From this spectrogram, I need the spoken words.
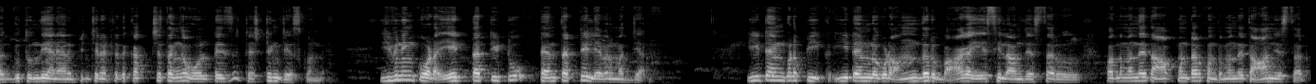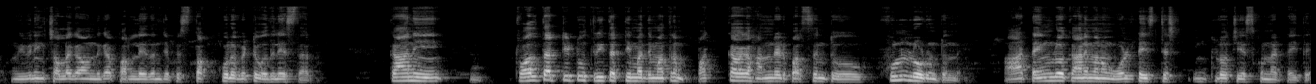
తగ్గుతుంది అని అనిపించినట్లయితే ఖచ్చితంగా వోల్టేజ్ టెస్టింగ్ చేసుకోండి. ఈవినింగ్ కూడా eight thirty to ten thirty eleven మధ్య. ఈ టైం కూడా పీక్. ఈ టైంలో కూడా అందరూ బాగా ఏసీలు ఆన్ చేస్తారు. కొంతమంది అయితే ఆపుకుంటారు కొంతమంది అయితే ఆన్ చేస్తారు. ఈవినింగ్ చల్లగా ఉందిగా పర్లేదని చెప్పేసి తక్కువలో పెట్టి వదిలేస్తారు. కానీ twelve thirty to three thirty మధ్య మాత్రం పక్కాగా హండ్రెడ్ పర్సెంట్ ఫుల్ లోడ్ ఉంటుంది. ఆ టైంలో కానీ మనం వోల్టేజ్ టెస్ట్ ఇంట్లో చేసుకున్నట్టయితే.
